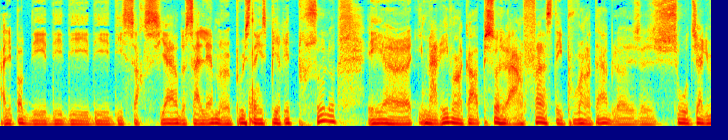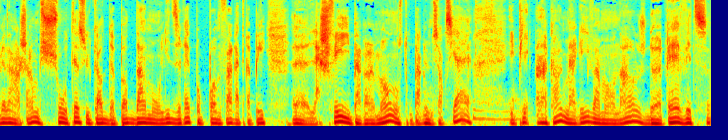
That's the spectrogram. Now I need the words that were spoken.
à l'époque des des, des, des, des, sorcières de Salem, un peu, c'était inspiré de tout ça, là. Et euh, il m'arrive encore. Puis ça, enfant, c'était épouvantable. Je, j'arrivais dans la chambre, je sautais sur le cadre de porte dans mon lit direct pour pas me faire attraper euh, la cheville par un monstre ou par une sorcière. Et puis encore, il m'arrive à mon âge de rêver de ça.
